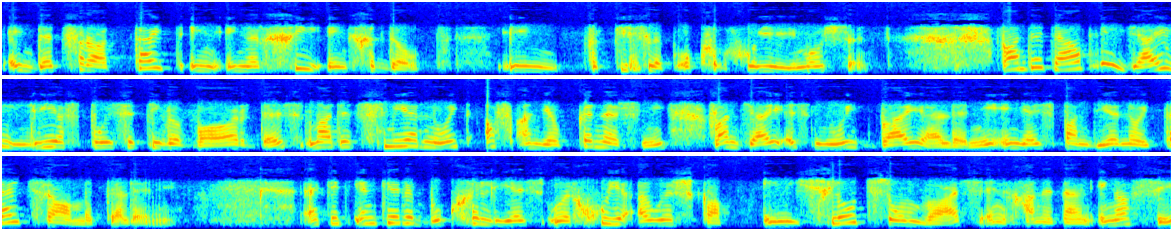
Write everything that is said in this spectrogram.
En dit vra tyd en energie en geduld en verkieslik ook goeie emosie. Want dit help nie jy leef positiewe waardes, maar dit smeer nooit af aan jou kinders nie, want jy is nooit by hulle nie en jy spandeer nooit tyd saam met hulle nie. Ek het eendag 'n boek gelees oor goeie ouerskap en die slotsom was en gaan dit nou in Engels sê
